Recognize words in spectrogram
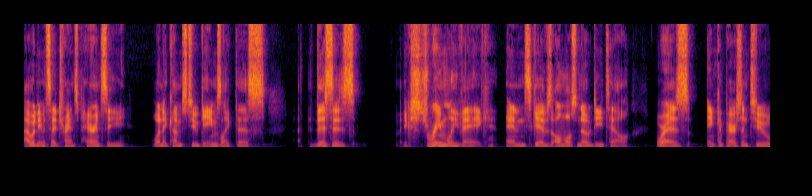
I wouldn't even say transparency when it comes to games like this, this is extremely vague and gives almost no detail. Whereas in comparison to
